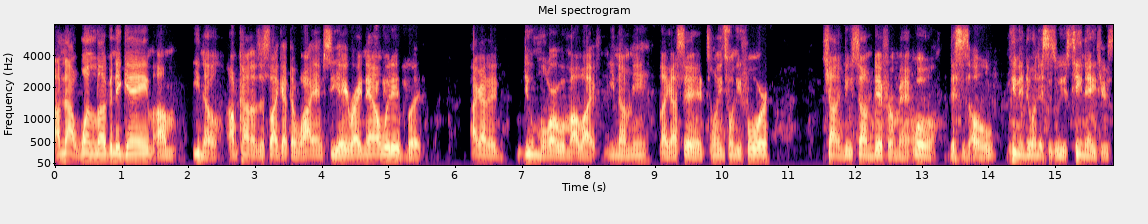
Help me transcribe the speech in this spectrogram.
I'm not one loving the game. I'm you know I'm kind of just like at the YMCA right now with it, but I gotta do more with my life. You know what I mean? Like I said, 2024, trying to do something different, man. Well, this is old. We've been doing this since we was teenagers,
